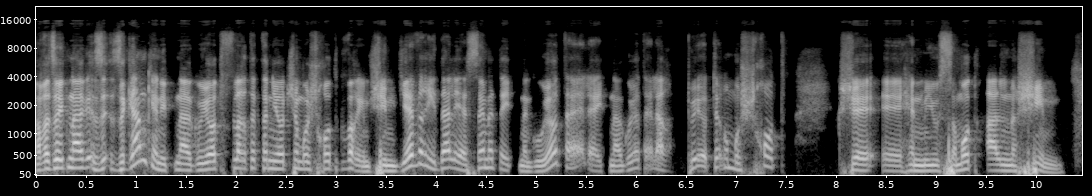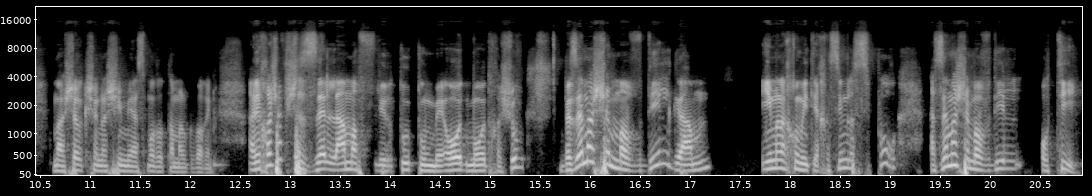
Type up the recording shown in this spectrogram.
אבל זה, התנהג... זה, זה גם כן התנהגויות פלרטטניות שמושכות גברים שאם גבר ידע ליישם את ההתנהגויות האלה ההתנהגויות האלה הרבה יותר מושכות כשהן מיושמות על נשים מאשר כשנשים מיישמות אותן על גברים. אני חושב שזה למה פלירטוט הוא מאוד מאוד חשוב וזה מה שמבדיל גם אם אנחנו מתייחסים לסיפור אז זה מה שמבדיל אותי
